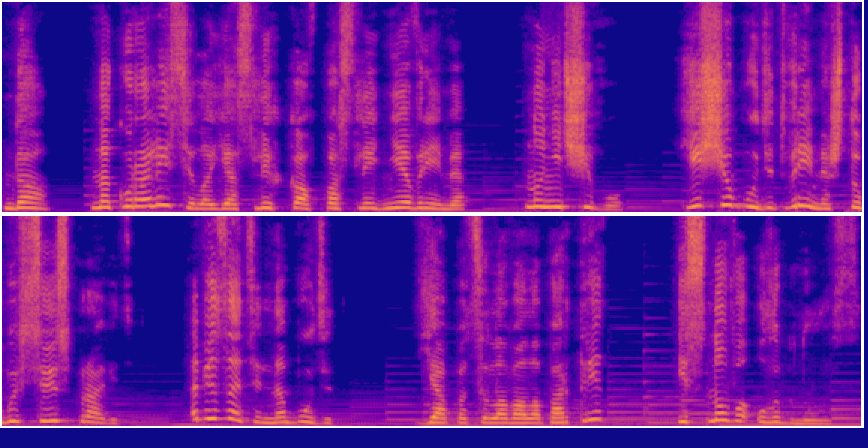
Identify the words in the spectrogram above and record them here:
Да, накуролесила я слегка в последнее время, но ничего, еще будет время, чтобы все исправить. Обязательно будет. Я поцеловала портрет и снова улыбнулась.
